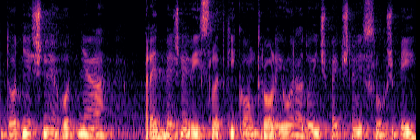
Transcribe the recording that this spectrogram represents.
do dnešného dňa predbežné výsledky kontroly úradu inšpekčnej služby e,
